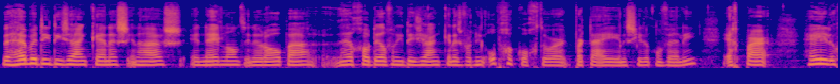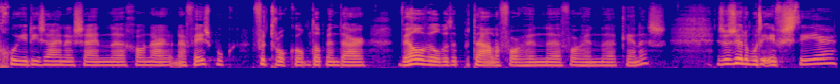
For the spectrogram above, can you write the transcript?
We hebben die designkennis in huis in Nederland, in Europa. Een heel groot deel van die designkennis wordt nu opgekocht door partijen in de Silicon Valley. Echt een paar hele goede designers zijn uh, gewoon naar, naar Facebook vertrokken, omdat men daar wel wil betalen voor hun, uh, voor hun uh, kennis. Dus we zullen moeten investeren.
